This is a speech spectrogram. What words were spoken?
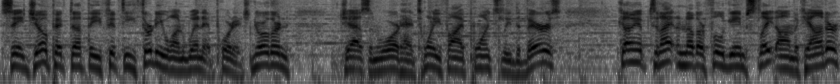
St. Joe picked up the 50 31 win at Portage Northern. Jaslyn Ward had 25 points lead the Bears. Coming up tonight, another full game slate on the calendar.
